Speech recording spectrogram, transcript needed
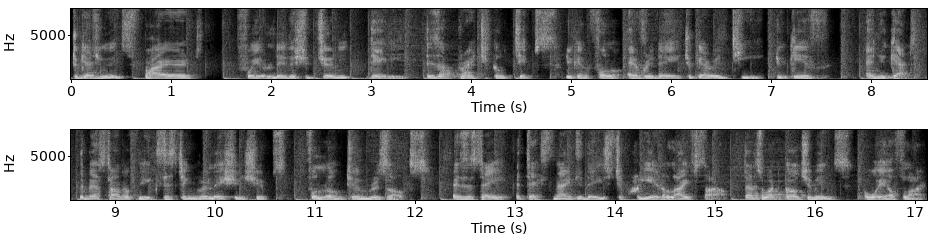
to get you inspired for your leadership journey daily. These are practical tips you can follow every day to guarantee you give and you get the best out of the existing relationships for long term results. As I say, it takes 90 days to create a lifestyle. That's what culture means a way of life.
